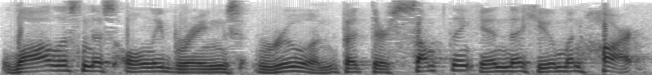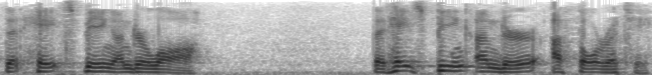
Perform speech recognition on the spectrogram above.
Lawlessness only brings ruin, but there's something in the human heart that hates being under law, that hates being under authority.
